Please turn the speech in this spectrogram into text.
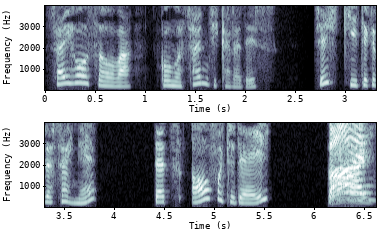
再放送は午後3時からです。 ぜひ聞いてくださいね。That's all for today. Bye.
